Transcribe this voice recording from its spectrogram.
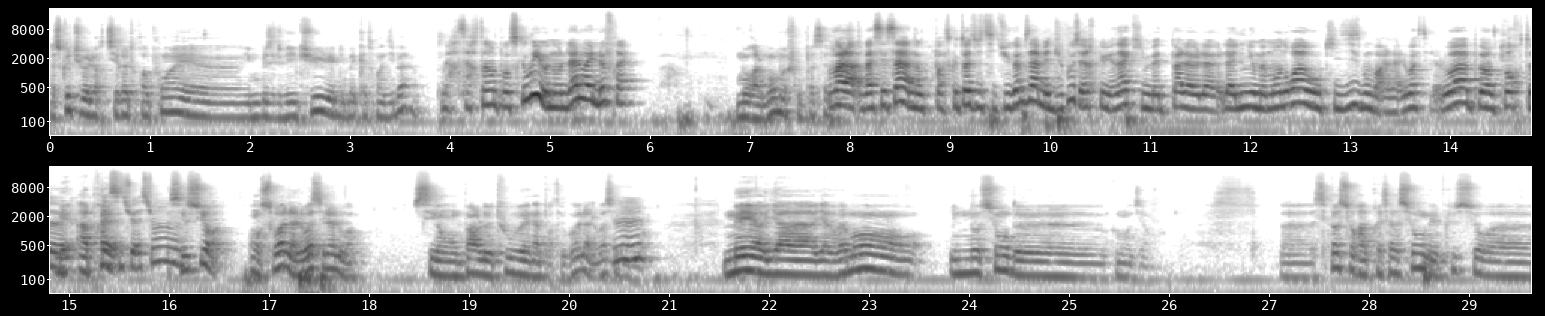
Est-ce que tu vas lui retirer 3 points et immobiliser le véhicule et lui mettre 90 balles? Bah, Certains pensent que oui, au nom de la loi ils le feraient. Moralement, moi je trouve pas ça. Voilà, bah c'est ça, donc parce que toi tu te situes comme ça, mais du coup c'est à dire qu'il y en a qui mettent pas la, la- la ligne au même endroit ou qui disent bon bah la loi c'est la loi, peu importe après, la situation. C'est sûr, en soi, la loi, c'est la loi. Si on parle de tout et n'importe quoi, la loi, c'est la Mhm. loi. Mais euh, il y, a, y a vraiment une notion de. Comment dire Euh, C'est pas sur appréciation, mais plus sur. euh,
